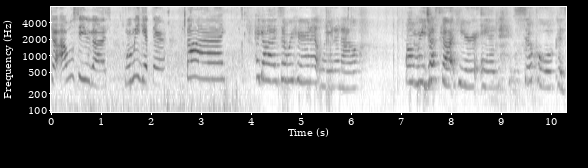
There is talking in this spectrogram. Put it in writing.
So I will see you guys when we get there. Bye. Hey guys, so we're here in Atlanta now. Um, we just got here and it's so cool because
